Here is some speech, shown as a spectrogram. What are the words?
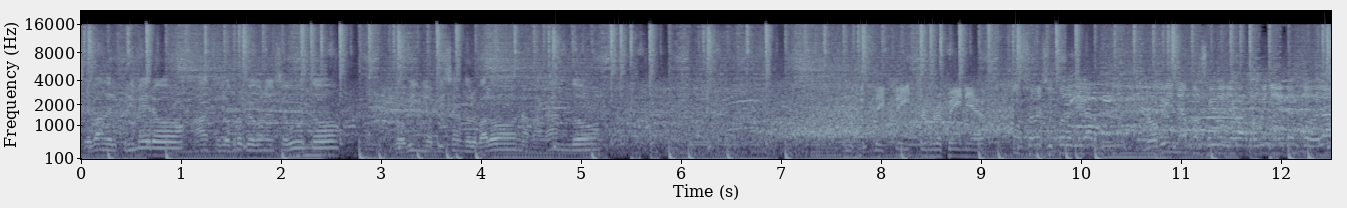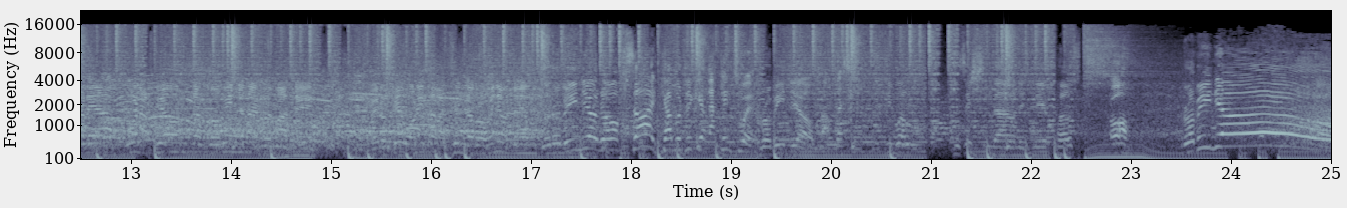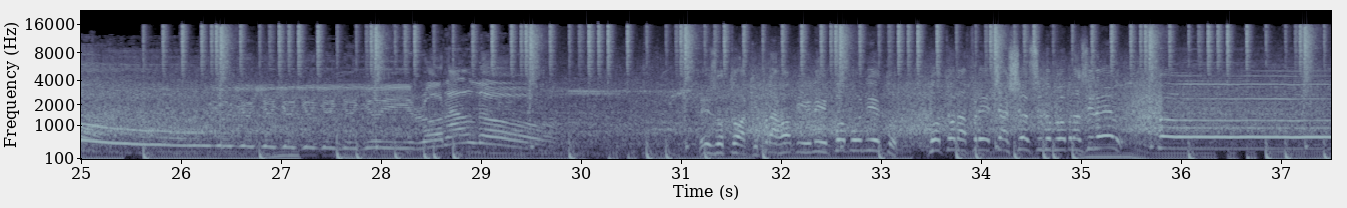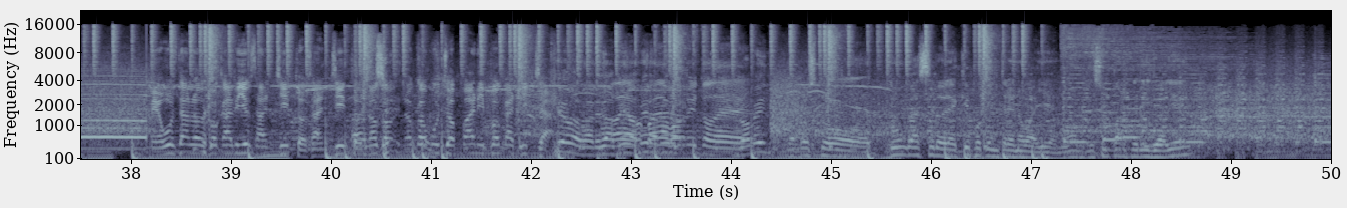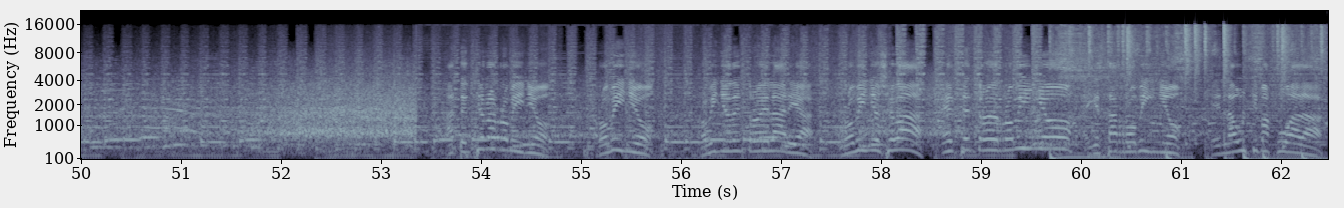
se va del primero, hace lo propio con el segundo, Robinho pisando el balón, amagando. Big beat from Robinho. Vamos a ver si puede llegar Robinho. Ha conseguido llegar Robinho ahí dentro del área. Buena acción de Robinho en el remate. Pero qué bonita la acción de Robinho. Robinho, no offside. Cameron did get back into it. Robinho, that left pretty well positioned there on his near post. Oh, Robinho! Ui, Ronaldo! Fez o toque para Robinho, limpou bonito. Botou na frente a chance do gol brasileiro. Gol! Me gustan los bocadillos anchitos, anchitos, no con, no con mucho pan y poca chicha. Qué barbaridad. Mira, mira, mira. gorrito de... Robinho. Le ha puesto Dunga ha sido el equipo que entrenó ayer, ¿no? Hizo un partidillo ayer. Atención a Robinho. Robinho. Robinho dentro del área. Robinho se va. El centro de Robinho. Ahí está Robinho en la última jugada.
